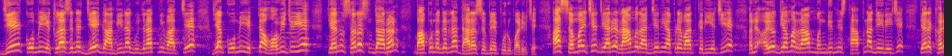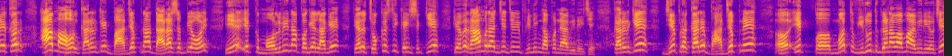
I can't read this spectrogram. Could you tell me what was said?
જે કોમી એકલાસ અને જે ગાંધીના ગુજરાતની વાત છે, જ્યાં કોમી એકતા હોવી જોઈએ તેનું સરસ ઉદાહરણ બાપુનગરના ધારાસભ્યએ પૂરું પાડ્યું છે. આ સમય છે જ્યારે રામ રાજ્યની આપણે વાત કરીએ છીએ અને અયોધ્યામાં રામ મંદિરની સ્થાપના જઈ રહી છે, ત્યારે ખરેખર આ માહોલ, કારણ કે ભાજપના ધારાસભ્ય હોય, એ એક મૌલવીના પગે લાગે, ત્યારે ચોક્કસથી કહી શકીએ કે હવે રામ રાજ્ય જેવી ફિલિંગ આપણને આવી રહી છે. કારણ કે જે પ્રકારે ભાજપને એક મત વિરુદ્ધ ગણાવવામાં આવી રહ્યો છે.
